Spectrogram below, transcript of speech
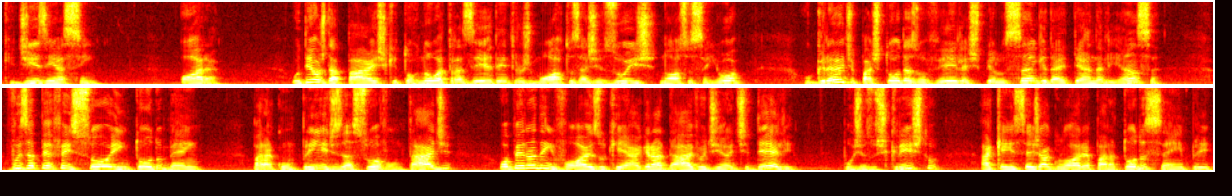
que dizem assim: Ora, o Deus da paz que tornou a trazer dentre os mortos a Jesus, nosso Senhor, o grande pastor das ovelhas, pelo sangue da eterna aliança, vos aperfeiçoe em todo bem, para cumprirdes a sua vontade, operando em vós o que é agradável diante dele, por Jesus Cristo, a quem seja a glória para todo sempre.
